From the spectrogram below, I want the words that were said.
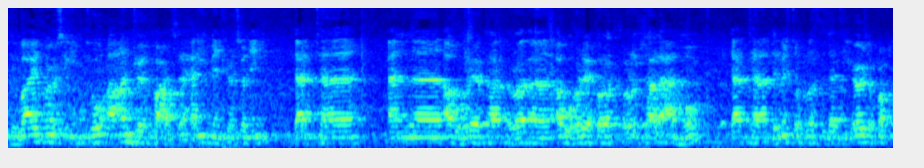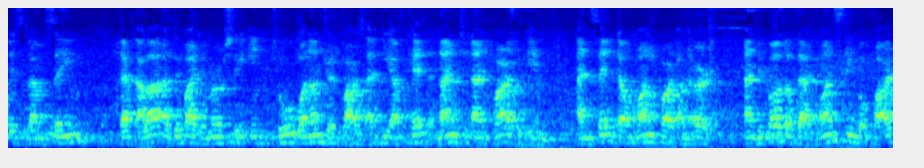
divide mercy into a hundred parts. The hadith mentioned concerning that uh, and uh, Abu Hurairah uh, Abu anhu that uh, the Messenger of Allah that he heard the Prophet Islam saying that Allah has divided mercy into 100 parts and he has kept 99 parts with him and sent down one part on earth. And because of that one single part,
